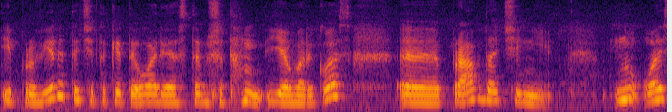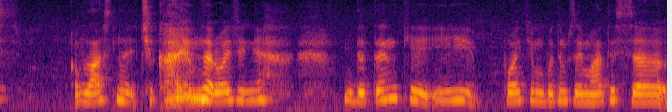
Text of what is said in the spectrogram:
і провірити, чи таки теорія з тим, що там є варикоз, е, правда чи ні. Ну, ось, власне, чекаємо народження дитинки і потім будемо займатися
